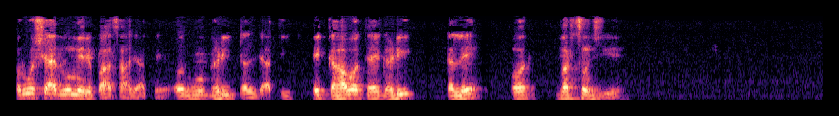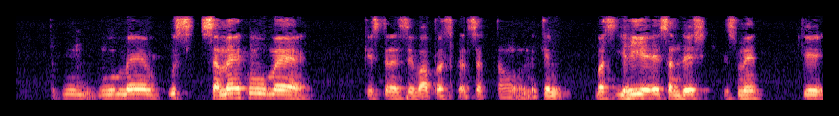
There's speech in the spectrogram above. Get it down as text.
और वो शायद वो मेरे पास आ जाते और वो घड़ी टल जाती। एक कहावत है, घड़ी टले और वर्षों जिए। तो वो मैं उस समय को मैं किस तरह से वापस कर सकता हूँ लेकिन बस यही है संदेश इसमें कि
